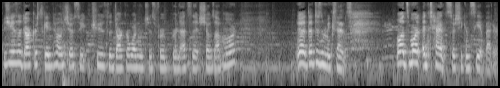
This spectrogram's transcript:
But she has a darker skin tone, so you choose the darker one, which is for brunettes, that it shows up more. Yeah, that doesn't make sense. Well, it's more intense, so she can see it better.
